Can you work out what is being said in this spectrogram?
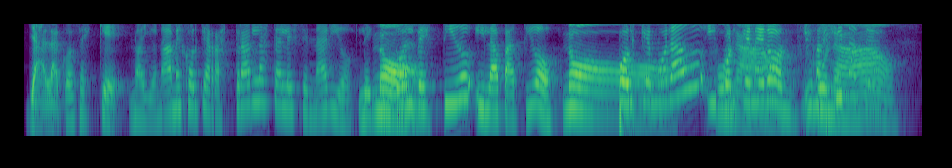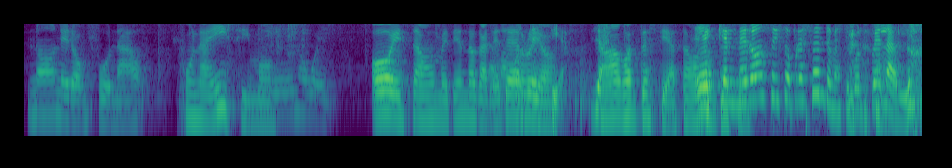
Ya, la cosa es que no halló nada mejor que arrastrarla hasta el escenario. Le No. quitó el vestido y la pateó. No. Porque morado y porque Nerón. Imagínate. funao, No, Nerón funao. Funaísimo. Bueno, güey. Hoy estamos metiendo caleta de ruido. ya. Acontecía, estamos Es que el. Nerón se hizo presente, me hace por pelarlo.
